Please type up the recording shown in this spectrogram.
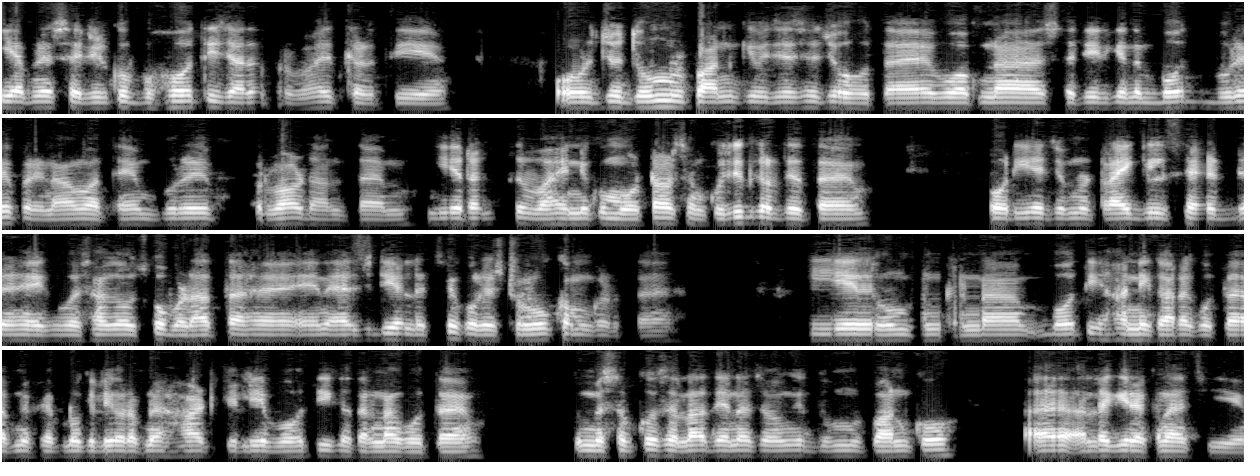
ये अपने शरीर को बहुत ही ज़्यादा प्रभावित करती है। और जो धूम्रपान की वजह से जो होता है, वो अपना शरीर के अंदर बहुत बुरे परिणाम आते हैं, बुरे प्रभाव डालता है। ये रक्त वाहिनी को मोटा और संकुचित कर देता है। और ये जब ट्राइग्लिसराइड है वसा का उसको बढ़ाता है एन एच डी एल अच्छे कोलेस्ट्रॉल को कम करता है। ये धूम्रपान करना बहुत ही हानिकारक होता है अपने फेफड़ों के लिए और अपने हार्ट के लिए बहुत ही खतरनाक होता है। तो मैं सबको सलाह देना चाहूँगी, धूम्रपान को अलग ही रखना चाहिए।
